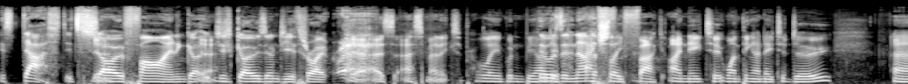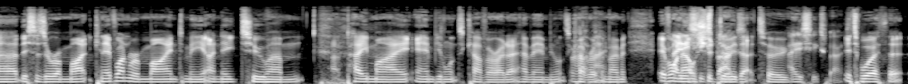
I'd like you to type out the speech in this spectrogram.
it's dust. It's so fine and go, Yeah. it just goes into your throat. Yeah, as asthmatics, it probably wouldn't be. There ideal. was another f- Actually, fuck. I need to. One thing I need to do. Uh, this is a remind. Can everyone remind me? I need to um, uh, pay my ambulance cover. I don't have ambulance Right, cover at the moment. Everyone else 86 should do that too. 86 bucks. It's worth it.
